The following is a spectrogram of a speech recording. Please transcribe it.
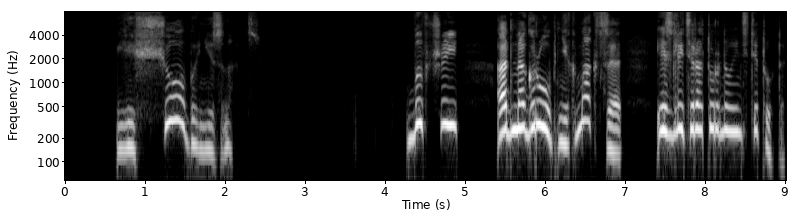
— Еще бы не знать. Бывший одногруппник Макса из литературного института.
